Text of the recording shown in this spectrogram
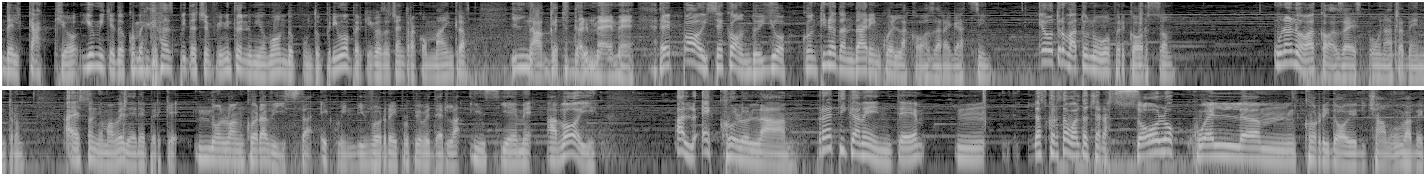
del cacchio, io mi chiedo come caspita c'è finito nel mio mondo, appunto. Primo, perché cosa c'entra con Minecraft? Il nugget del meme. E poi, secondo, io continuo ad andare in quella cosa, ragazzi. E ho trovato un nuovo percorso. Una nuova cosa è spawnata dentro. Adesso andiamo a vedere perché non l'ho ancora vista e quindi vorrei proprio vederla insieme a voi. Allora, eccolo là. Praticamente, mh, mm, la scorsa volta c'era solo quel um, corridoio, diciamo. Vabbè,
